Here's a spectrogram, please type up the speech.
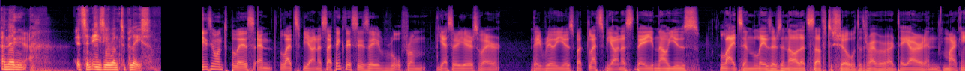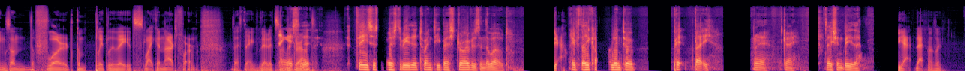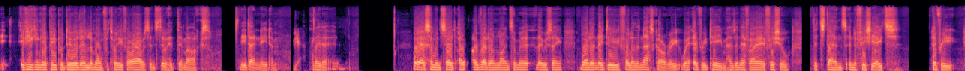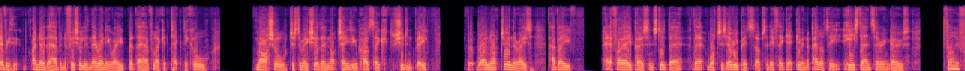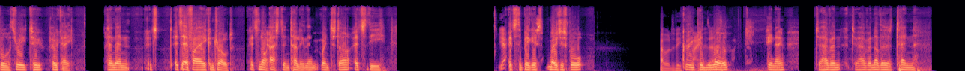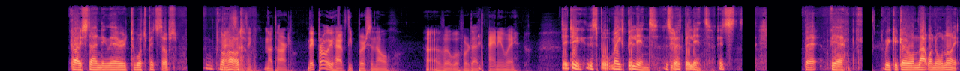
and then yeah. it's an easier one to police. easy one to police and let's be honest i think this is a rule from yesteryears where they really use but let's be honest they now use lights and lasers and all that stuff to show the driver where they are and markings on the floor completely. They, it's like an art form that thing that it's on Thing the ground These are supposed to be the 20 best drivers in the world. yeah If they can't pull into a pit bay, yeah, okay, they shouldn't be there. yeah definitely If you can get people doing a Le Mans for 24 hours and still hit their marks, you don't need them. Yeah. They don't. Well, as someone said, I, I read online somewhere they were saying, why don't they do follow the NASCAR route where every team has an FIA official that stands and officiates every everything. I know they have an official in there anyway, but they have like a technical marshal just to make sure they're not changing parts they shouldn't be. But why not during the race have a FIA person stood there that watches every pit stops, and if they get given a penalty, he stands there and goes five, four, three, two, okay, and then it's it's FIA controlled. It's not Yeah. Aston telling them when to start. It's the Yeah, it's the biggest motorsport I would be group in the that. world. You know, to have an to have another ten guys standing there to watch pit stops. It's not That's hard. Nothing. Not hard. They probably have the personnel available for that anyway. They do. This sport makes billions. It's Yeah. worth billions. It's. But yeah, we could go on that one all night.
